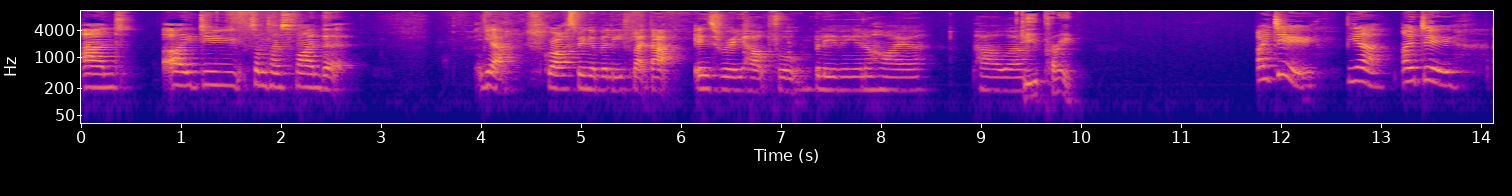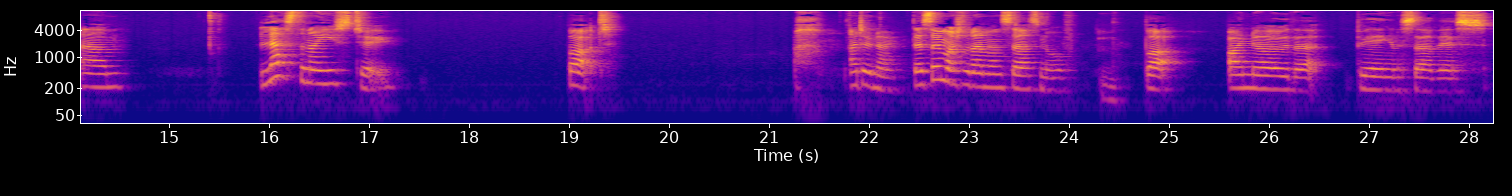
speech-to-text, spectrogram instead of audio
And I do sometimes find that, yeah, grasping a belief like that is really helpful. Believing in a higher power. Do you pray? I do. Yeah, I do. Um, less than I used to. But I don't know. There's so much that I'm uncertain of. Mm. But I know that being in a service,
